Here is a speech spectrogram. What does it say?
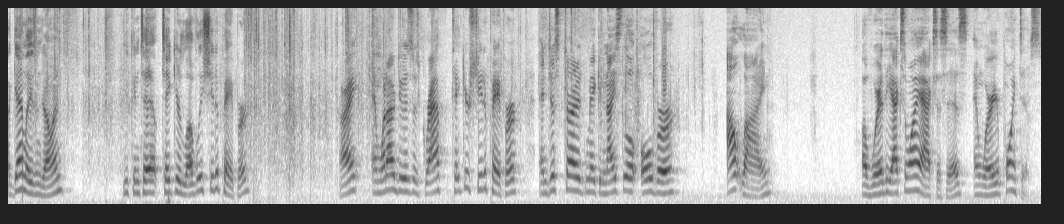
again, ladies and gentlemen, you can ta- take your lovely sheet of paper, all right? And what I would do is just graph, take your sheet of paper and just try to make a nice little over outline of where the x and y axis is and where your point is.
